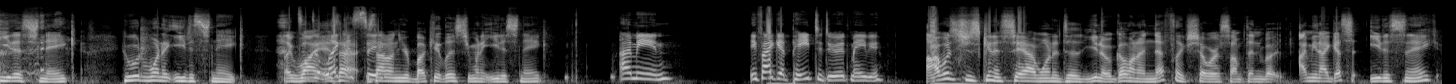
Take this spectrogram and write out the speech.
eat a snake who would want to eat a snake like why is that is that on your bucket list you want to eat a snake I mean, if I get paid to do it, maybe. I was just gonna say I wanted to, you know, go on a Netflix show or something, but I mean, I guess eat a snake.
